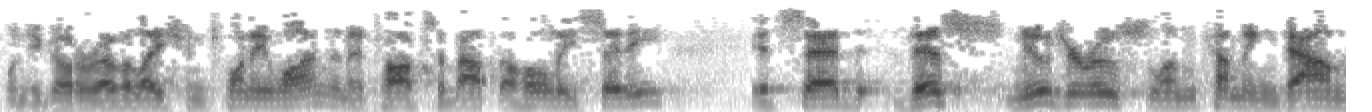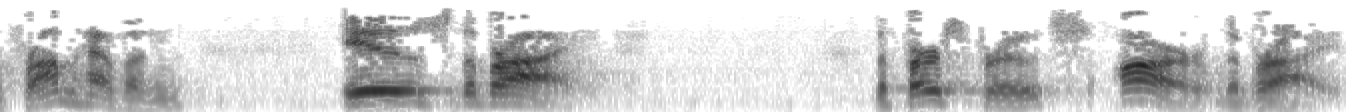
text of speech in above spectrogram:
When you go to Revelation 21 and it talks about the holy city, it said, This New Jerusalem coming down from heaven is the bride. The first fruits are the bride.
